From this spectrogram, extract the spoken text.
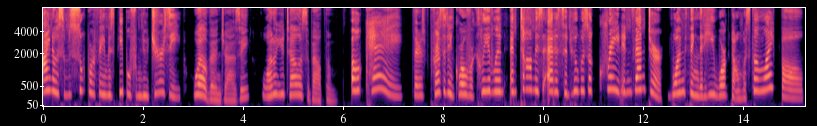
I know some super famous people from New Jersey. Well then, Jazzy, why don't you tell us about them? Okay. There's President Grover Cleveland and Thomas Edison, who was a great inventor. One thing that he worked on was the light bulb.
